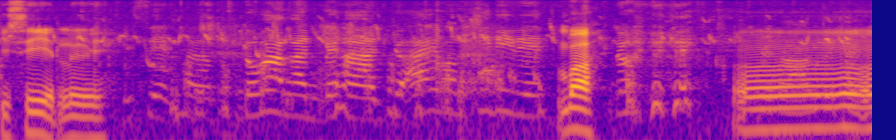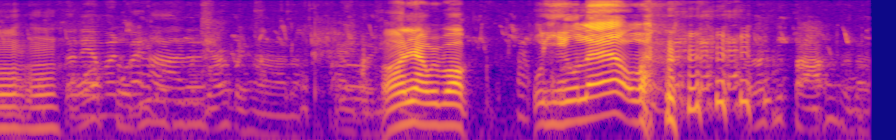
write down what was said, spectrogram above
พิเศษเลยพิเศษค่ะตัวว่างานไปหาเจ้าไอ้บางที่นี่เลยบ่โดยเออเออเออตัวเนี้ยมันไปหาตัวเลนี้ยมันไปหาน่ะไก่ตัวนี้อ๋อยังไปบอกอุ้ยหิวแล้วนั่นคือตามมันนะ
